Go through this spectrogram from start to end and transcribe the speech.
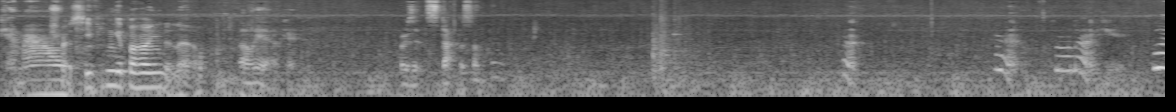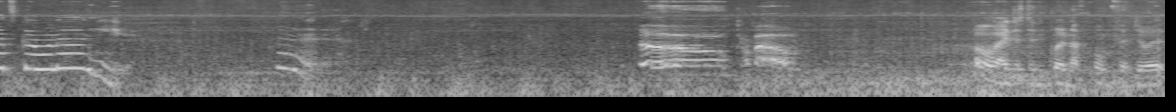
Come Try on. to see if you can get behind it now. Oh, yeah, okay. Or is it stuck with something? Huh. Huh. What's going on here? What's going on here? Huh. Oh, come on. Oh, I just didn't put enough oomph into it.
